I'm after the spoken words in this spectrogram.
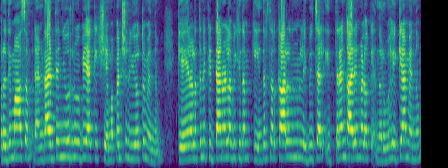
പ്രതിമാസം രണ്ടായിരത്തി അഞ്ഞൂറ് രൂപയാക്കി ക്ഷേമ പെൻഷൻ ഉയർത്തുമെന്നും കേരളത്തിന് കിട്ടാനുള്ള വിഹിതം കേന്ദ്ര സർക്കാരിൽ നിന്നും ലഭിച്ചാൽ ഇത്തരം കാര്യങ്ങളൊക്കെ നിർവഹിക്കാമെന്നും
